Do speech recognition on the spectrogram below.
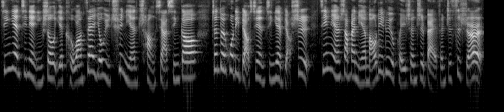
经验今年营收也可望再优于去年，创下新高。针对获利表现，经验表示，今年上半年毛利率回升至百分之四十二，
